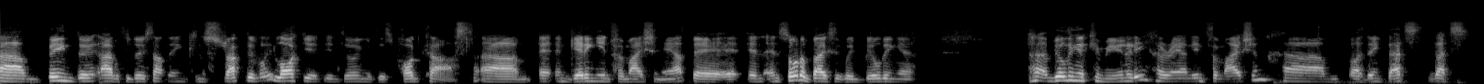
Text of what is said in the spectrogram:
um, being do, able to do something constructively, like you're, you're doing with this podcast, um, and, and, getting information out there, and, and sort of basically building a uh, building a community around information. Um, I think that's that's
